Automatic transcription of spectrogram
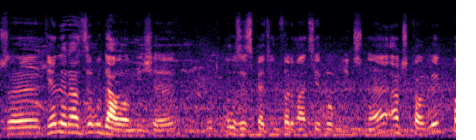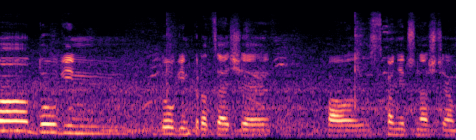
że wiele razy udało mi się uzyskać informacje publiczne, aczkolwiek po długim, długim procesie, po, z koniecznością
